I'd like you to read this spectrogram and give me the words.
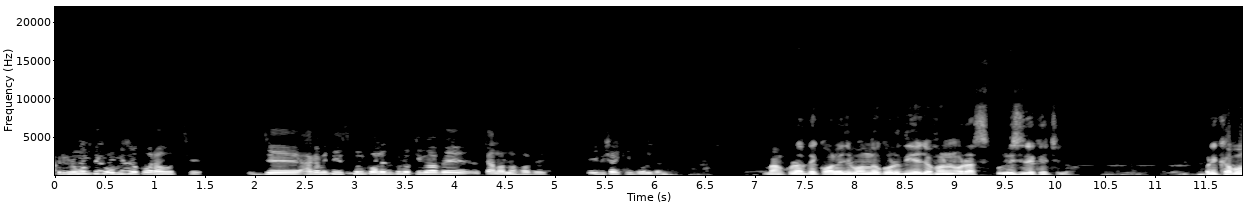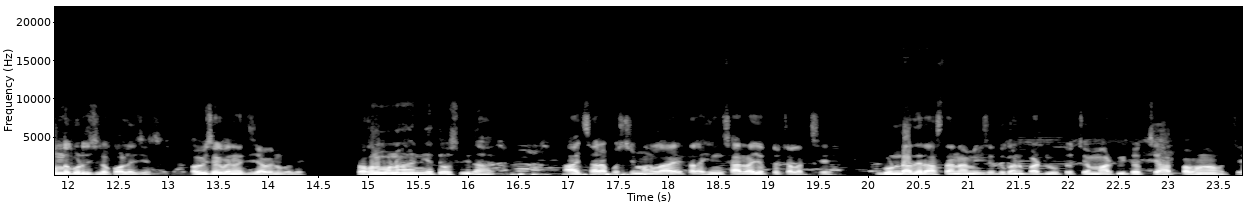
তৃণমূল থেকে অভিযোগ করা হচ্ছে। যে আগামীতে স্কুল কলেজগুলো কীভাবে চালানো হবে, এই বিষয়ে কি বলবেন? বাঁকুড়াতে কলেজ বন্ধ করে দিয়ে যখন ওরা পুলিশ রেখেছিল, পরীক্ষা বন্ধ করে দিয়েছিল কলেজের, অভিষেক ব্যানার্জি যাবেন বলে, তখন মনে হয়নি এতে অসুবিধা হয়? আজ সারা পশ্চিমবাংলায় তারা হিংসার রাজত্ব চালাচ্ছে, গুন্ডাদের রাস্তায় নামিয়েছে, দোকানপাট লুট হচ্ছে, মারপিট হচ্ছে, হাত পা ভাঙা হচ্ছে,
